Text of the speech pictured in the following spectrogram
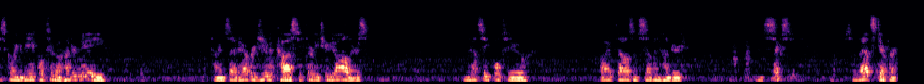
is going to be equal to 180 times that average unit cost of $32. And that's equal to 5,760. So that's different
